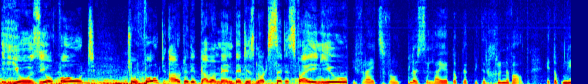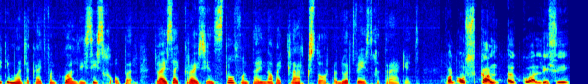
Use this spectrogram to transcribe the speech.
use your vote to vote out the government that is not satisfying you. Die Vryheidsfront Plus se leier Dr Pieter Groenewald het opnuut die moontlikheid van koalisies geopper toe hy sy kruisie in Stilfontein naby Klerksdorp in Noordwes getrek het. Want ons kan 'n koalisie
